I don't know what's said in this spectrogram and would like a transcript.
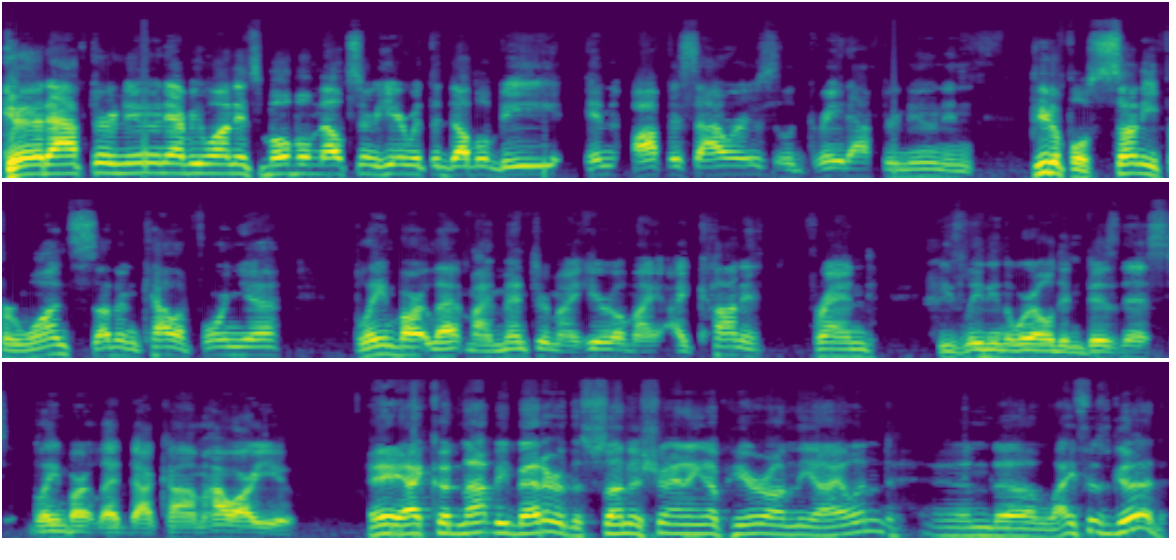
Good afternoon, everyone. It's Mobile Meltzer here with the Double B in office hours. A great afternoon and beautiful, sunny for once, Southern California. Blaine Bartlett, my mentor, my hero, my iconic friend. He's leading the world in business. BlaineBartlett.com. How are you? Hey, I could not be better. The sun is shining up here on the island, and uh, life is good.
